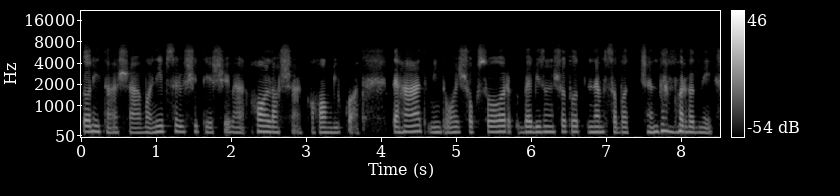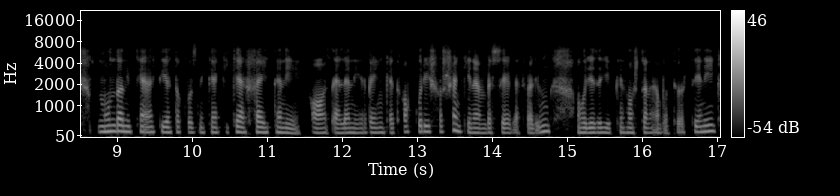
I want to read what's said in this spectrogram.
tanításával, népszerűsítésével hallassák a hangjukat. Tehát, mint oly sokszor bebizonyosodott, nem szabad csendben maradni. Mondani kell, tiltakozni kell, ki kell fejteni az ellenérveinket, akkor is, ha senki nem beszélget velünk, ahogy ez egyébként mostanában történik,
